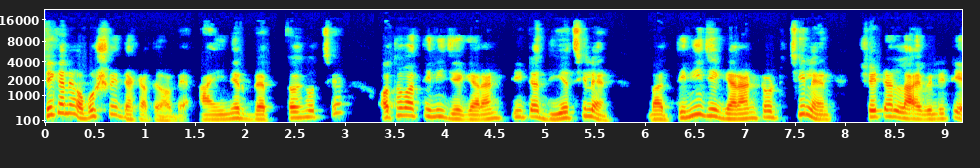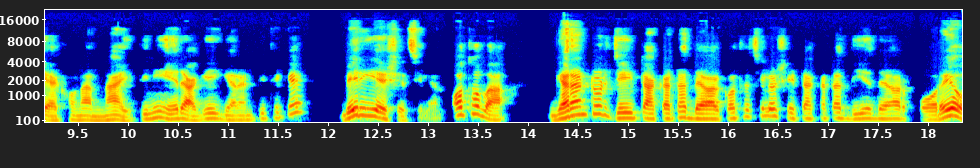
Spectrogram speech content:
সেখানে অবশ্যই দেখাতে হবে। আইনের ব্যত্যয় হচ্ছে অথবা তিনি যে গ্যারান্টিটা দিয়েছিলেন বা তিনি যে গ্যারান্টর ছিলেন সেটার লাইবিলিটি এখন আর নাই। তিনি এর আগেই গ্যারান্টি থেকে বেরিয়ে এসেছিলেন। অথবা গ্যারান্টর যেই টাকাটা দেওয়ার কথা ছিল, সেই টাকাটা দিয়ে দেওয়ার পরেও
